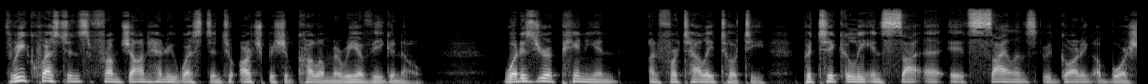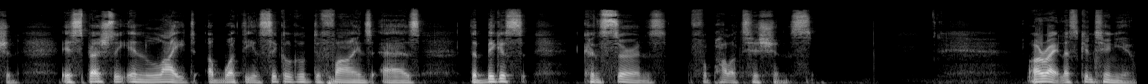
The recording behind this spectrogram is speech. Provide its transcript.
Three questions from John Henry Weston to Archbishop Carlo Maria Vigano. What is your opinion on Fratelli Tutti, particularly in si- uh, its silence regarding abortion, especially in light of what the encyclical defines as the biggest concerns for politicians? All right, let's continue.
